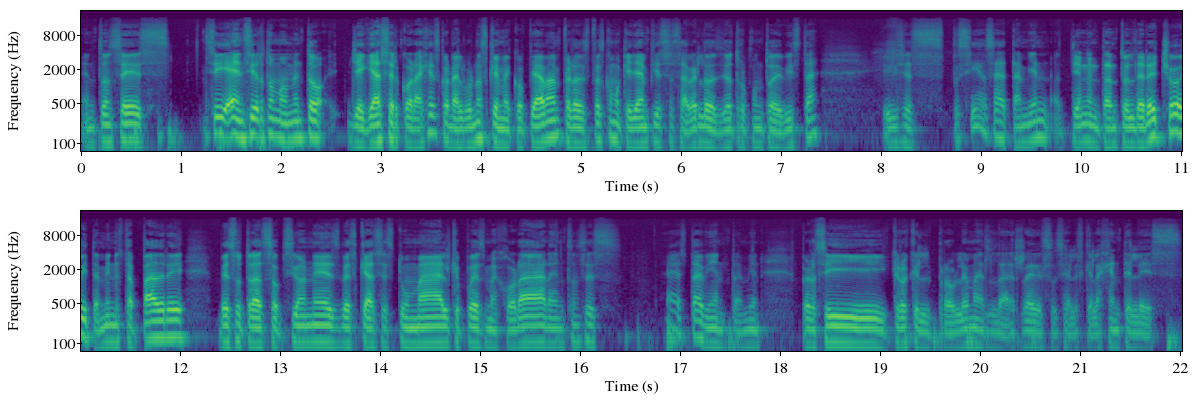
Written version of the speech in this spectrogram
Entonces, sí, en cierto momento llegué a hacer corajes con algunos que me copiaban, pero después como que ya empiezas a verlo desde otro punto de vista y dices, pues sí, o sea, también tienen tanto el derecho y también está padre, ves otras opciones, ves qué haces tú mal, qué puedes mejorar, entonces eh, está bien también. Pero sí, creo que el problema es las redes sociales, que la gente les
